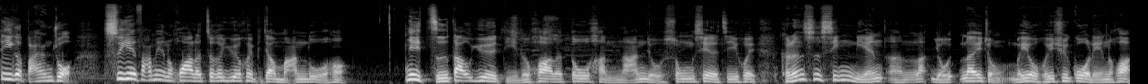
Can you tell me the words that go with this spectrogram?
第一个白羊座事业方面的话呢，这个月会比较忙碌哈。一直到月底的话呢，都很难有松懈的机会。可能是新年啊，那有那一种没有回去过年的话，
